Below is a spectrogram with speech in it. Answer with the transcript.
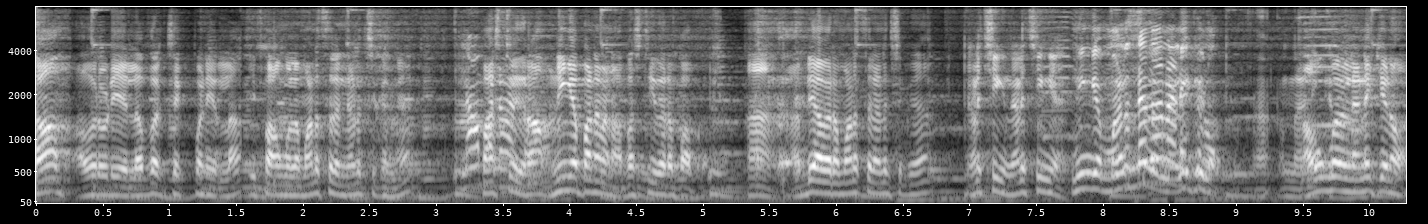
ராம் அவருடைய லவ்வர் செக் பண்ணிடலாம். இப்போ அவங்கள மனசுல நினைச்சுக்கோங்க. ஃபர்ஸ்ட் ராம் நீங்க பண்ண வேணாம். ஃபர்ஸ்ட் இவரை பார்ப்போம். ஆ. அப்படியே அவரை மனசுல நினைச்சுக்கோங்க. நினைச்சிங்க நினைச்சிங்க. நீங்க மனசுல நினைக்கணும். அவங்கள நினைக்கணும்.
